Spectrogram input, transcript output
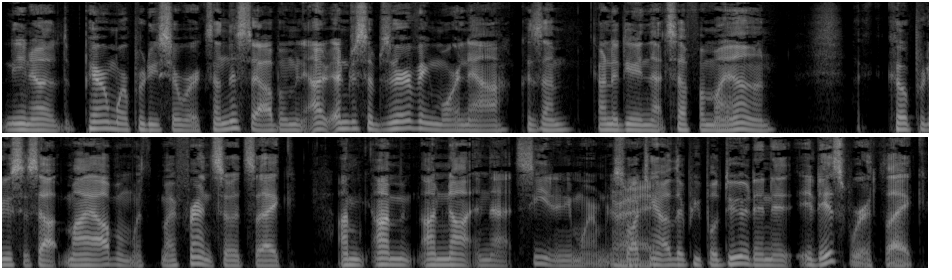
you know the Paramore producer works on this album, and I, I'm just observing more now because I'm kind of doing that stuff on my own. I co-produce this out my album with my friends, so it's like I'm I'm I'm not in that seat anymore. I'm just Right. watching how other people do it, and it, it is worth like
